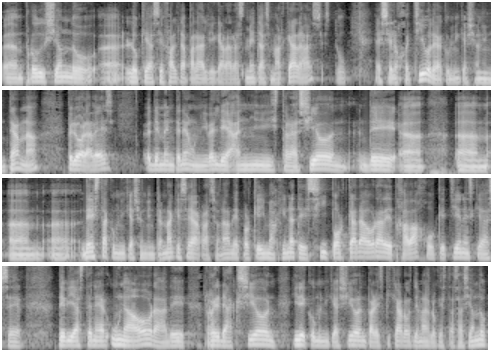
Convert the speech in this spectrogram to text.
eh, produciendo eh, lo que hace falta para llegar a las metas marcadas. Esto es el objetivo de la comunicación interna, pero a la vez de mantener un nivel de administración de, eh, um, um, uh, de esta comunicación interna que sea razonable, porque imagínate si por cada hora de trabajo que tienes que hacer debías tener una hora de redacción y de comunicación para explicar a los demás lo que estás haciendo,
